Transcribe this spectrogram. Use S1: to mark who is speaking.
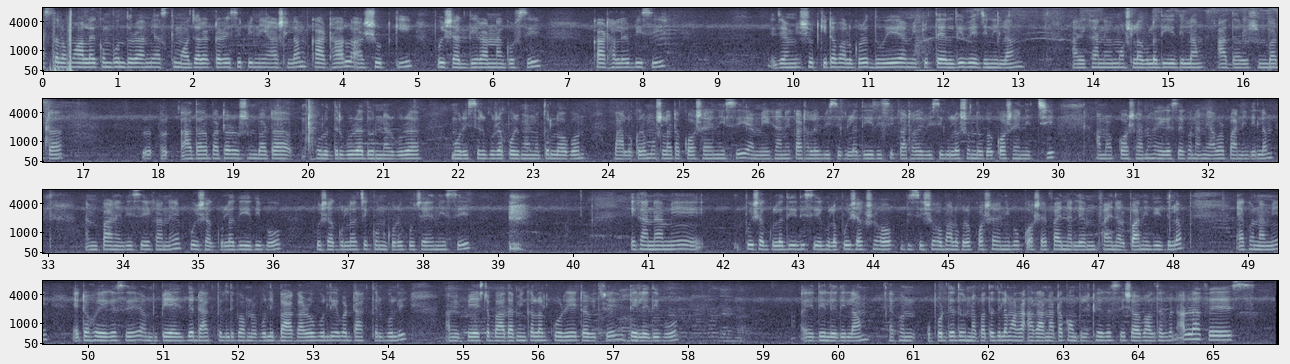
S1: আসসালামু আলাইকুম বন্ধুরা, আমি আজকে মজার একটা রেসিপি নিয়ে আসলাম। কাঁঠাল আর শুটকি পুঁই শাক দিয়ে রান্না করছি। কাঁঠালের বিচি। এই যে আমি শুটকিটা ভালো করে ধুয়ে আমি একটু তেল দিয়ে ভেজে নিলাম। আর এখানে মশলাগুলো দিয়ে দিলাম। আদা, রসুন বাটা, আদা বাটা, রসুন বাটা, হলুদের গুঁড়া, ধনিয়ার গুঁড়া, মরিচের গুঁড়া, পরিমাণ মতো লবণ ভালো করে মশলাটা কষায় নিছি। আমি এখানে কাঁঠালের বিচিগুলো দিয়ে দিছি। কাঁঠালের বিচিগুলো সুন্দর করে কষায় নিচ্ছি। আমার কষানো হয়ে গেছে। এখন আমি আবার পানি দিলাম। আমি পানি দিছি এখানে। পুঁই শাকগুলো দিয়ে দিব। পুঁই শাকগুলো চিকন করে কুচাইয়ে নিছি। এখানে আমি পুঁই শাকগুলো দিয়ে দিছি। এগুলো পুঁই শাক সহ, বিচি সহ ভালো করে কষায় নিব। কষায় ফাইনালি আমি ফাইনাল পানি দিয়ে দিলাম। এখন আমি এটা হয়ে গেছে, আমি পেঁয়াজ দিয়ে ডাক তেল দেবো, আমরা বলি বাগারও বলি, আবার ডাক তেল বলি। আমি পেঁয়াজটা বাদামি কালার করে এটার ভিতরে ঢেলে দিব। ঢেলে দিলাম। এখন উপর দিয়ে ধন্যা পাতা দিলাম, আর রান্নাটা কমপ্লিট হয়ে গেছে। সবাই ভালো থাকবেন। আল্লাহ হাফেজ।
